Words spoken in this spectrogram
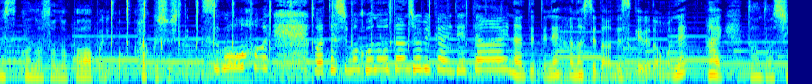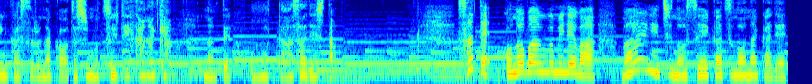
息子のそのパワーポにこう拍手して「すごい。私もこのお誕生日会出たい」なんて言ってね話してたんですけれどもね。はい。どんどん進化する中私もついていかなきゃなんて思った朝でした。さてこの番組では毎日の生活の中で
